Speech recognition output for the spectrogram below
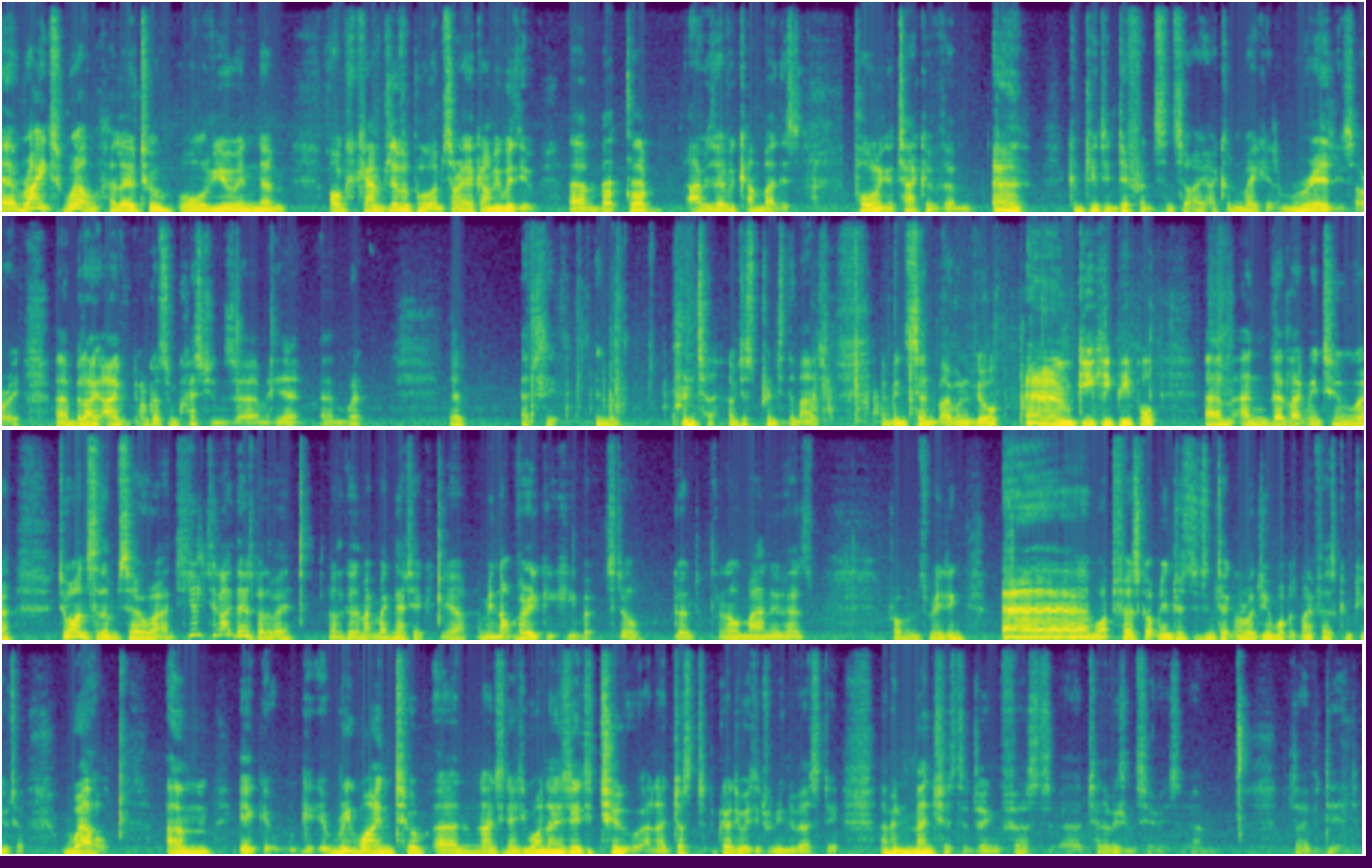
Uh, right. Well, hello to all of you in um, OggCamp, Liverpool. I'm sorry I can't be with you, um, but um, I was overcome by this appalling attack of um, complete indifference, and so I, I, couldn't make it. I'm really sorry, um, but I, have I've got some questions um, here. Where they're actually in the printer. I've just printed them out. They've been sent by one of your geeky people, and they'd like me to uh, to answer them. So, uh, do, you, do, you, like those, by the way? Oh, they're magnetic. Yeah, I mean, not very geeky, but still good for an old man who has problems reading. Uh, what first got me interested in technology and what was my first computer? Well, um, it, it, rewind to uh, 1981, 1982, and I just graduated from university. I'm in Manchester doing first uh, television series um, that I ever did.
